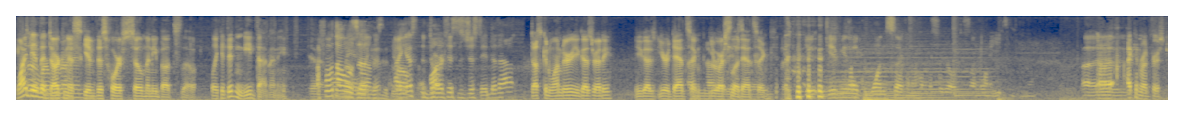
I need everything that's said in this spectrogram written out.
Why So did the darkness running- give this horse so many butts though? Like it didn't need that many. Yeah. I thought that Oh, was man, um. I guess the darkness is just into that. Dusk and Wonder, you guys ready? You guys, you're dancing. You are slow sir, dancing. but- Gi- give me like one second. I'm gonna figure out what the fuck I want to eat. Uh, Uh, I can run first.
